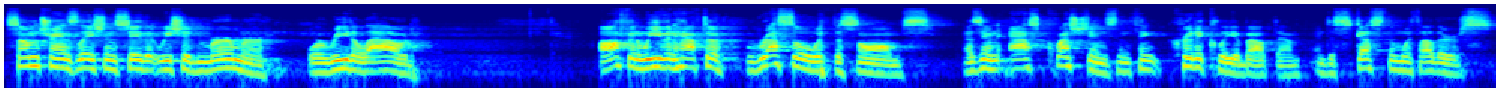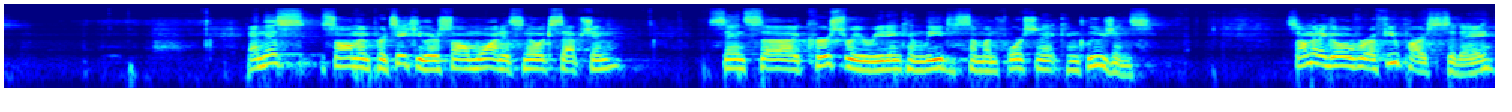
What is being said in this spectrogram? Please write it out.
Some translations say that we should murmur or read aloud. Often we even have to wrestle with the Psalms, as in ask questions and think critically about them and discuss them with others. And this psalm in particular, Psalm 1, it's no exception since uh, cursory reading can lead to some unfortunate conclusions. So I'm going to go over a few parts today,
